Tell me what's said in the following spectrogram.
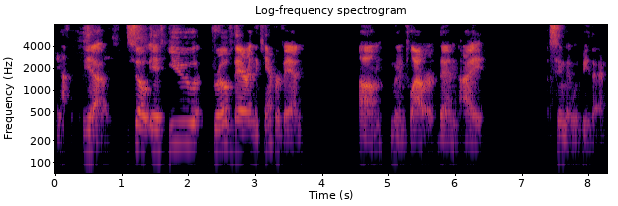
came from different yeah. places. So if you drove there in the camper van, um, Moonflower, then I assume it would be there.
